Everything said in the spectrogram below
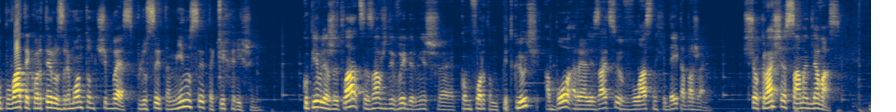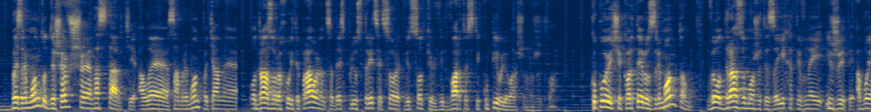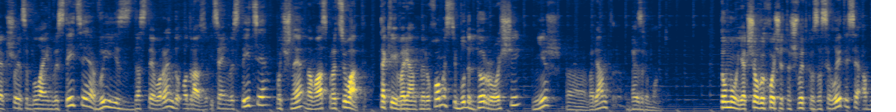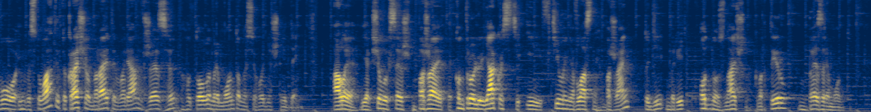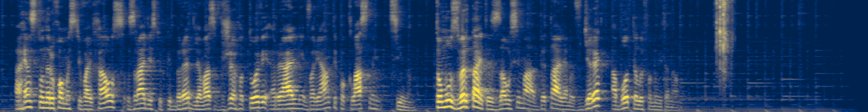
Купувати квартиру з ремонтом чи без плюси та мінуси таких рішень. Купівля житла це завжди вибір між е, комфортом під ключ або реалізацією власних ідей та бажань. Що краще саме для вас? Без ремонту дешевше на старті, але сам ремонт потягне одразу рахуйте правильно, це десь плюс 30-40% від вартості купівлі вашого житла. Купуючи квартиру з ремонтом, ви одразу можете заїхати в неї і жити. Або якщо це була інвестиція, ви її здасте в оренду одразу, і ця інвестиція почне на вас працювати. Такий варіант нерухомості буде дорожчий, ніж е, варіант без ремонту. Тому, якщо ви хочете швидко заселитися або інвестувати, то краще обирайте варіант вже з готовим ремонтом на сьогоднішній день. Але якщо ви все ж бажаєте контролю якості і втілення власних бажань, тоді беріть однозначно квартиру без ремонту. Агентство нерухомості White House з радістю підбере для вас вже готові реальні варіанти по класним цінам. Тому звертайтесь за усіма деталями в Директ або телефонуйте нам.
